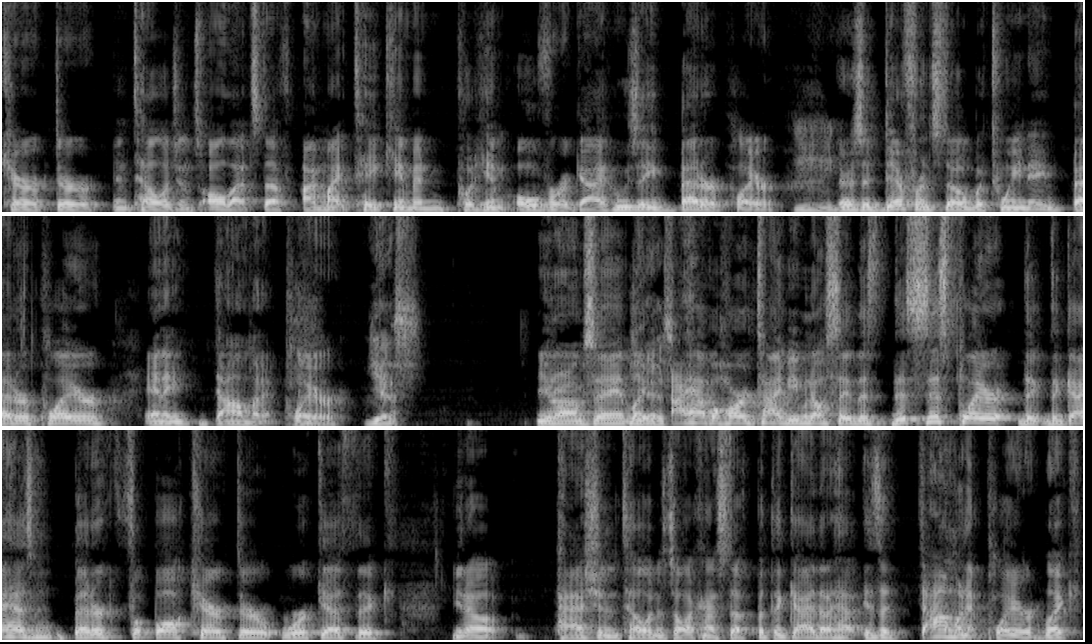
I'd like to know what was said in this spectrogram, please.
character, intelligence, all that stuff, I might take him and put him over a guy who's a better player. Mhm. There's a difference though between a better player and a dominant player. Yes. You know what I'm saying? Like Yes. I have a hard time even I'll say this this this player the, the guy has better football character, work ethic, you know, passion, intelligence, all that kind of stuff. But the guy that I have is a dominant player. Like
